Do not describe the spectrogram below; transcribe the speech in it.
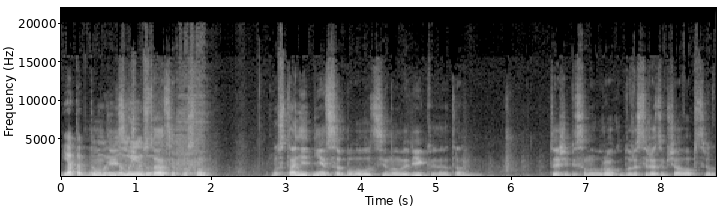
Я так Ну, думаю, дивіться, на мою чому думку. ситуація. Просто останні дні це було оці Новий рік, е, там тиждень після Нового року, дуже серйозно почали обстріли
